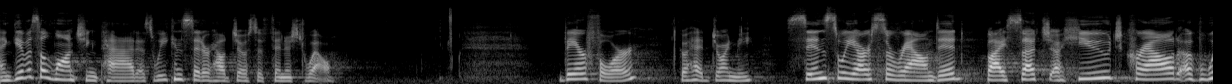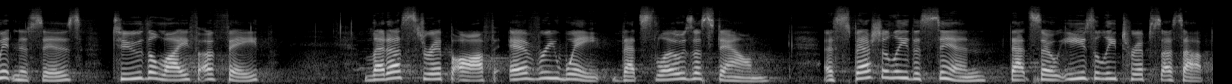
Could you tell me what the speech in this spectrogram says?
and give us a launching pad as we consider how Joseph finished well. Therefore, go ahead, join me. Since we are surrounded by such a huge crowd of witnesses to the life of faith, let us strip off every weight that slows us down, especially the sin that so easily trips us up.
